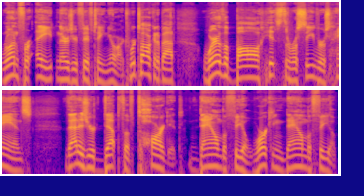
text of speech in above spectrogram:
run for eight, and there's your 15 yards. We're talking about where the ball hits the receiver's hands – that is your depth of target down the field, working down the field.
